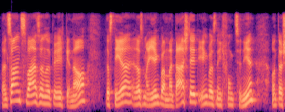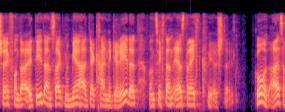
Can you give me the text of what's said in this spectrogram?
Weil sonst war es ja natürlich genau, dass der, dass man irgendwann mal dasteht, irgendwas nicht funktioniert und der Chef von der IT dann sagt, mit mir hat ja keiner geredet und sich dann erst recht quer stellt. Gut, also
